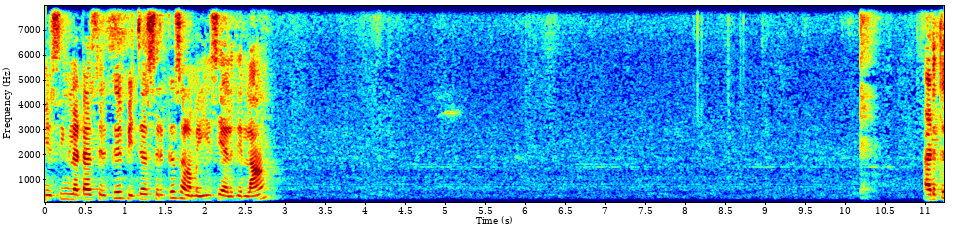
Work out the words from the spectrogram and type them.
மிஸ்ஸிங் லெட்டர்ஸ் இருக்குது பிக்சர்ஸ் இருக்குது ஸோ நம்ம ஈஸியாக எழுதிடலாம். அடுத்து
